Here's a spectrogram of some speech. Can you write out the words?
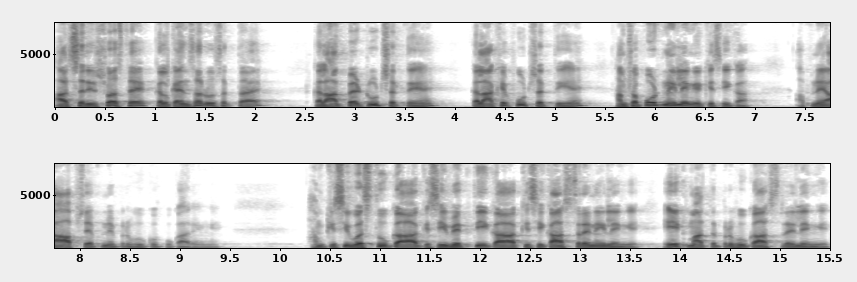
आज शरीर स्वस्थ है, कल कैंसर हो सकता है, कल हाथ पैर टूट सकते हैं, कल आँखें फूट सकती हैं, हम सपोर्ट नहीं लेंगे किसी का। अपने आप से अपने प्रभु को पुकारेंगे। हम किसी वस्तु का, किसी व्यक्ति का, किसी का आश्रय नहीं लेंगे। एकमात्र प्रभु का आश्रय लेंगे।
